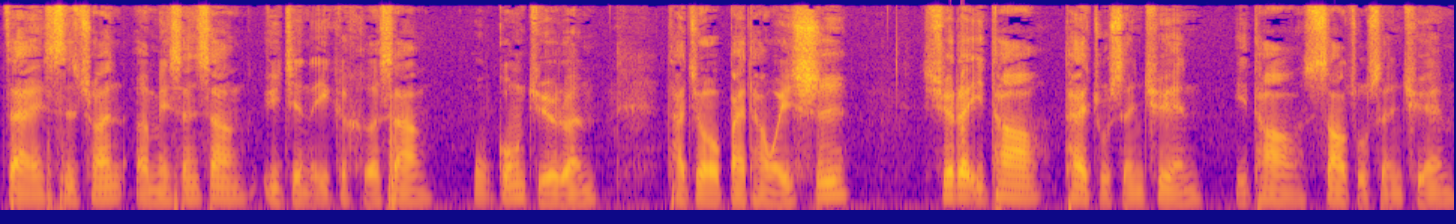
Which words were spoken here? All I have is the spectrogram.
在四川峨眉山上遇见了一个和尚，武功绝伦，他就拜他为师，学了一套太祖神拳，一套少主神拳。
